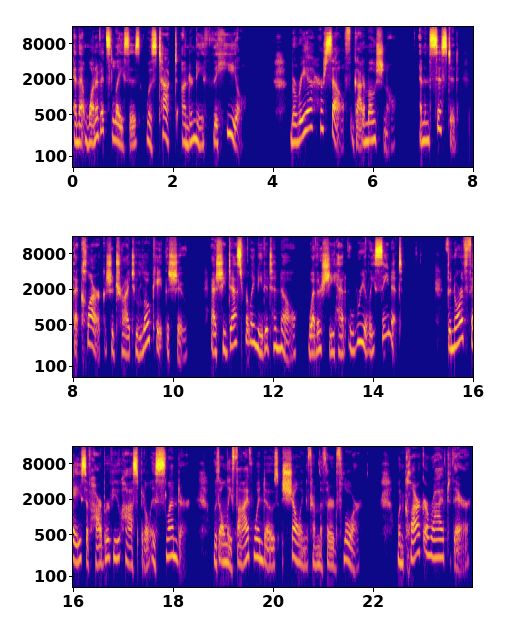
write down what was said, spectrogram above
and that one of its laces was tucked underneath the heel. Maria herself got emotional and insisted that Clark should try to locate the shoe, as she desperately needed to know whether she had really seen it. The north face of Harborview Hospital is slender, with only five windows showing from the third floor. When Clark arrived there,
